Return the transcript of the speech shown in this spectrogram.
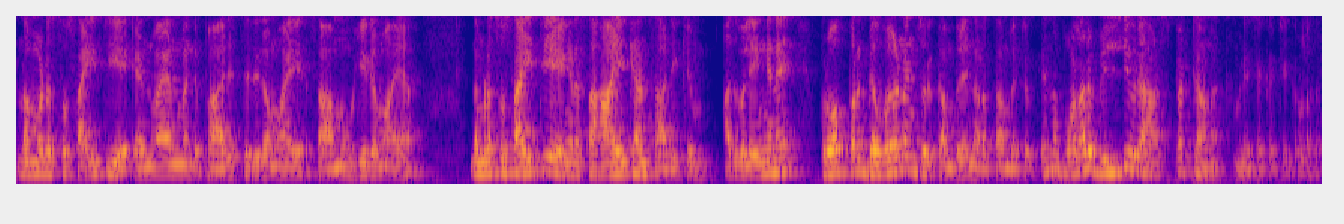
നമ്മുടെ സൊസൈറ്റിയെ എൻവയൺമെന്റ് പാരിസ്ഥിതികമായ സാമൂഹികമായ നമ്മുടെ സൊസൈറ്റിയെ എങ്ങനെ സഹായിക്കാൻ സാധിക്കും അതുപോലെ എങ്ങനെ പ്രോപ്പർ ഗവേണൻസ് ഒരു കമ്പനി നടത്താൻ പറ്റും എന്ന വളരെ വലിയൊരു ആസ്പെക്റ്റാണ് കമ്പനി സെക്രട്ടറിക്കുള്ളത്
